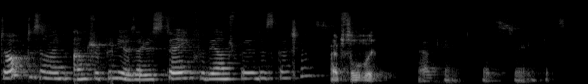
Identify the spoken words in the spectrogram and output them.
talk to some entrepreneurs. Are you staying for the entrepreneur discussions? Absolutely. Okay, let's stay. Let's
